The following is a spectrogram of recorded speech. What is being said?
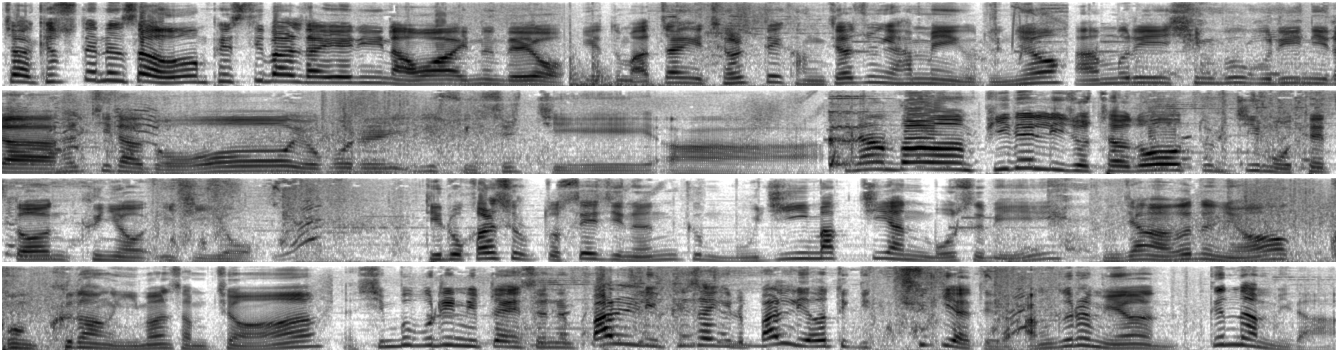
자 계속되는 싸움 페스티벌 다이얼이 나와 있는데요 이게 또 맞짱이 절대 강자 중에 한 명이거든요 아무리 신부 그린이라 할지라도 요거를 이길 수 있을지 아 지난번 비델리조차도 뚫지 못했던 그녀이지요 뒤로 갈수록 또 세지는 그 무지막지한 모습이 굉장하거든요. 건크당 23,000. 신부 부린 입장에서는 빨리 필살기를 빨리 어떻게 죽여야 돼요. 안 그러면 끝납니다.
